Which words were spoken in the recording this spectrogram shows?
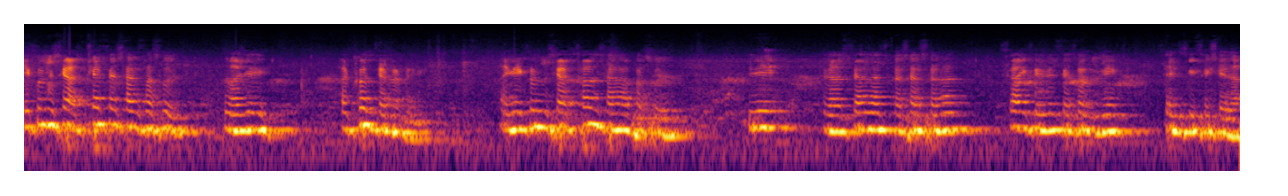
एकोणीसशे अठ्ठ्याहत्तर सालपासून माझी आठवण करणार नाही आणि एकोणीसशे अठ्ठावन्न सालापासून मी राजकारणात प्रशासनात काय केलं त्याचा उल्लेख त्यांनी तिथे केला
